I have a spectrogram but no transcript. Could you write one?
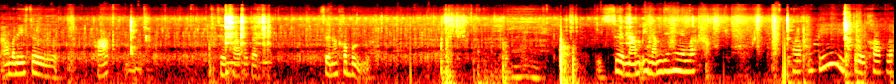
เอาบันนี้เสิร์ฟพักเสิร์ฟพักก็จะเสิร์ฟน้ำข้าวบือเสิร์ฟน้ำอีน้ำจะแห้งละพักตีเปิดคักละ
